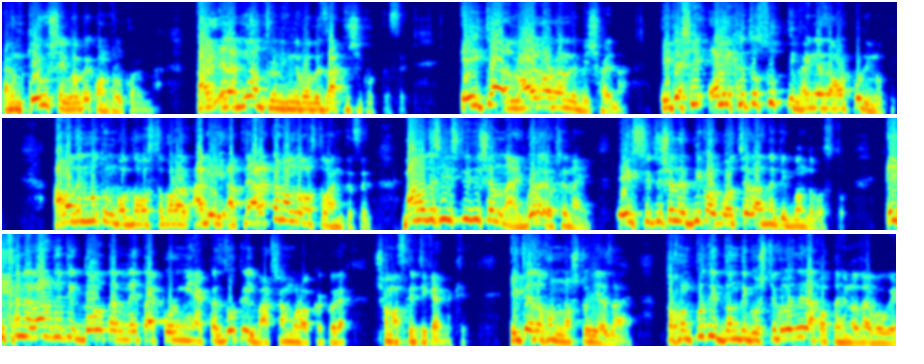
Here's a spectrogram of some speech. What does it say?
এখন কেউ সেইভাবে কন্ট্রোল করে না। তাই এরা নিয়ন্ত্রণহীনভাবে যা খুশি করতেছে। এইটা ল অর্ডারের বিষয় না। এটা সেই অলিখিত চুক্তি ভেঙে যাওয়ার পরিণতি। আমাদের নতুন বন্দোবস্ত করার আগেই আপনি আরেকটা বন্দোবস্ত ভাঙতেছেন। বাংলাদেশে ইনস্টিটিউশন নাই, গড়ে ওঠে নাই। এই ইনস্টিটিউশনের বিকল্প হচ্ছে রাজনৈতিক বন্দোবস্ত। এইখানে রাজনৈতিক দল, তার নেতা, কর্মী একটা জটিল ভারসাম্য রক্ষা করে সমাজকে টিকায় রাখে। এইটা যখন নষ্ট হইয়া যায়, তখন প্রতিদ্বন্দ্বী গোষ্ঠীগুলো নিরাপত্তাহীনতায় ভোগে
